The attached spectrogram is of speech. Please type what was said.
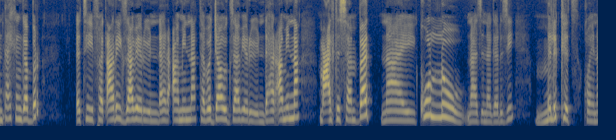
እንታይ ክንገብር እቲ ፈጣሪ እግዚኣብሔር እዩ እንድሕር ኣሚንና፣ ተበጃዊ እግዚኣብሔር እዩ እንድሕር ኣሚንና፣ መዓልቲ ሰንበት ናይ ኩሉ ናዚ ነገር እዚ ምልክት ኮይና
